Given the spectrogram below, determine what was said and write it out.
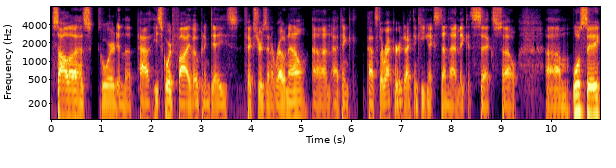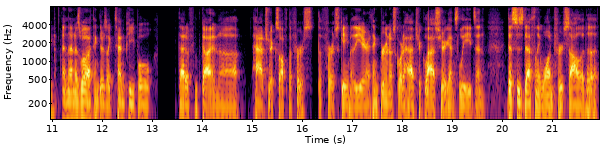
Salah has scored in the past. He scored five opening days fixtures in a row now, and I think that's the record. And I think he can extend that and make it six. So um, we'll see. And then as well, I think there's like ten people that have gotten uh, hat tricks off the first the first game of the year. I think Bruno scored a hat trick last year against Leeds, and this is definitely one for Salah to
